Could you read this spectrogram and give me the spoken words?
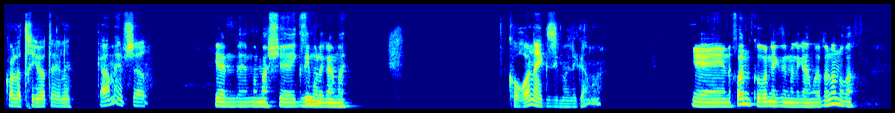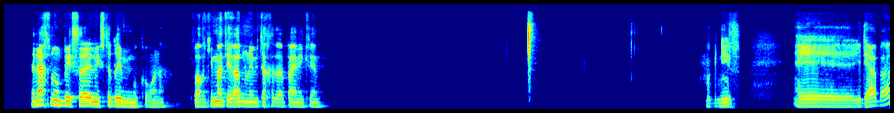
כל הדחיות האלה. כמה אפשר? כן, ממש אה, הגזימו לגמרי. קורונה הגזימה לגמרי. אה, נכון, קורונה הגזימה לגמרי, אבל לא נורא. אנחנו בישראל מסתדרים עם הקורונה. כבר כמעט ירדנו למתחת לאלפיים מקרים. מגניב. אה, ידיעה הבאה?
